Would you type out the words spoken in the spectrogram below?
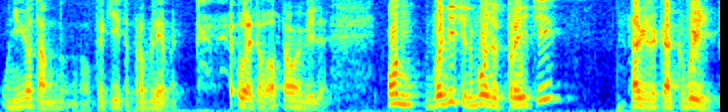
У нее там ну, какие-то проблемы у этого автомобиля. Он, водитель может пройти, так же как вы,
